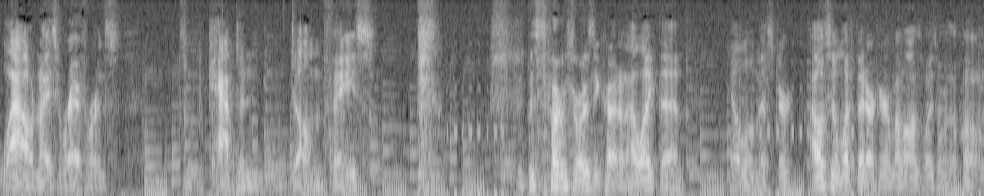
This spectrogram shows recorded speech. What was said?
wow, nice reference. Captain Dumbface. this department store isn't crowded. I like that. Hello, mister. I always feel much better hearing my mom's voice over the phone.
